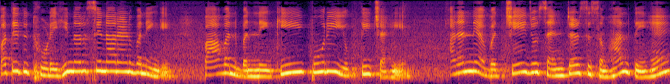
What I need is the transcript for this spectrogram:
पतित थोड़े ही नर से नारायण बनेंगे। पावन बनने की पूरी युक्ति चाहिए। अनन्य बच्चे जो सेंटर्स संभालते हैं,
